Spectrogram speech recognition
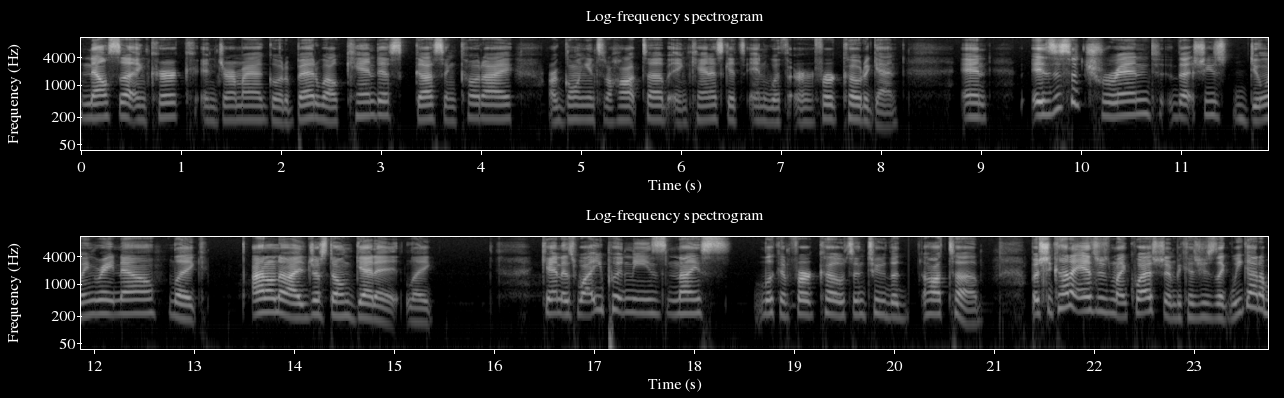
Nilsa, and Kirk and Jeremiah go to bed while Candace, Gus, and Codi are going into the hot tub and Candace gets in with her fur coat again. And is this a trend that she's doing right now? Like, I don't know. I just don't get it. Like, Candace, why are you putting these nice looking fur coats into the hot tub? But she kind of answers my question because she's like, we got a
